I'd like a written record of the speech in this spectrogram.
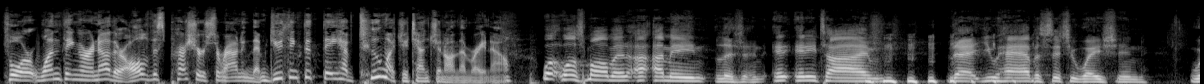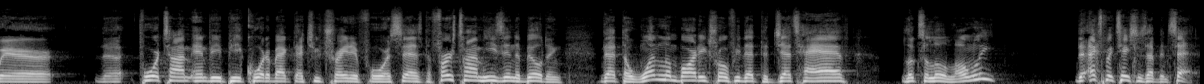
for one thing or another. All of this pressure surrounding them. Do you think that they have too much attention on them right now? Well, well, Smallmon. I, I mean, listen. a- Anytime that you have a situation where the four-time MVP quarterback that you traded for says the first time he's in the building that the one Lombardi trophy that the Jets have looks a little lonely, the expectations have been set.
